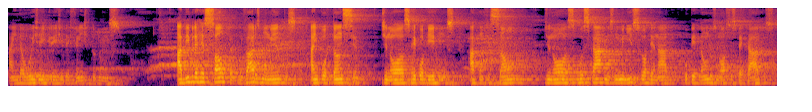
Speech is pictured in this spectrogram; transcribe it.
ainda hoje a igreja defende tudo isso. A Bíblia ressalta em vários momentos a importância de nós recorrermos à confissão, de nós buscarmos no ministro ordenado o perdão dos nossos pecados.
